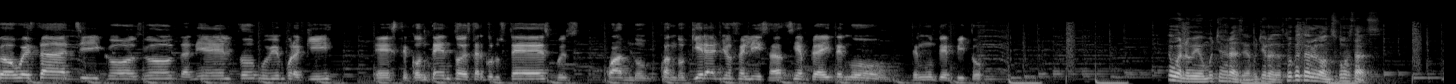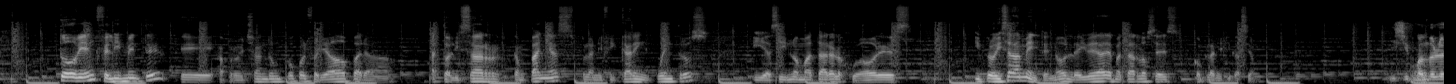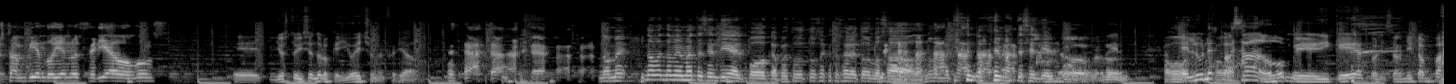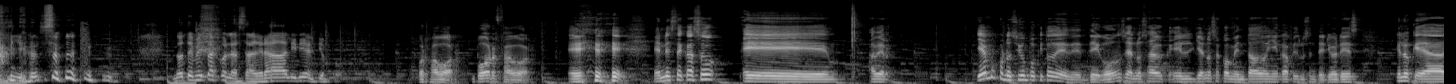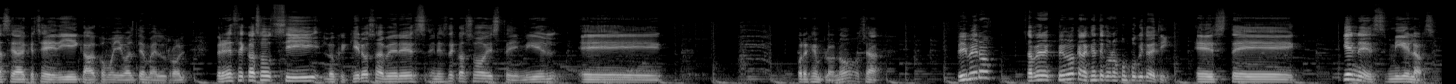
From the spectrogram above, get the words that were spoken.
¿Cómo están chicos? Daniel, todo muy bien por aquí. Este, contento de estar con ustedes, pues cuando, cuando quieran yo feliz, ¿ah? siempre ahí tengo, tengo un tiempito. Qué bueno, amigo, muchas gracias, muchas gracias. ¿Tú qué tal, Gonz? ¿Cómo estás? Todo bien, felizmente, eh, aprovechando un poco el feriado para actualizar campañas, planificar encuentros y así no matar a los jugadores improvisadamente, ¿no? La idea de matarlos es con planificación. Y si cuando lo están viendo ya no es feriado, Gonz. Eh, yo estoy diciendo lo que yo he hecho en el feriado. no, me, no, me mates el día del podcast, pues tú, sabes que esto sale todos los sábados. No, me mates el día del podcast. el lunes pasado me dediqué a actualizar mis campañas. no te metas con la sagrada línea del tiempo. Por favor, por favor. Eh, en este caso, eh, a ver, ya hemos conocido un poquito de, de, ha, él ya nos ha comentado en capítulos anteriores qué es lo que hace, a qué se dedica, cómo llegó al tema del rol. Pero en este caso, sí, lo que quiero saber es, en este caso, este, Miguel, eh, por ejemplo, ¿no? O sea, primero, saber, primero que la gente conozca un poquito de ti. Este, ¿quién es Miguel Arce?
